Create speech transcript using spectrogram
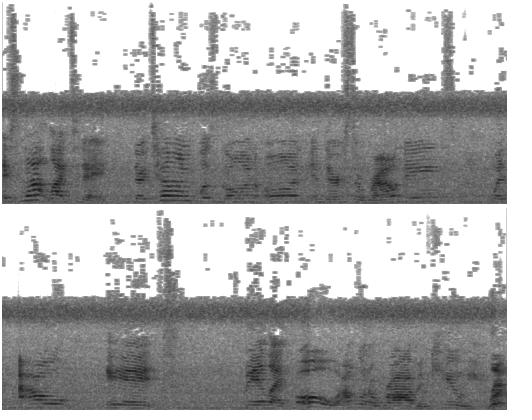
it's not like today they're telling what's going on in their surroundings without it being like oh i'm gonna rob and kill you Right.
